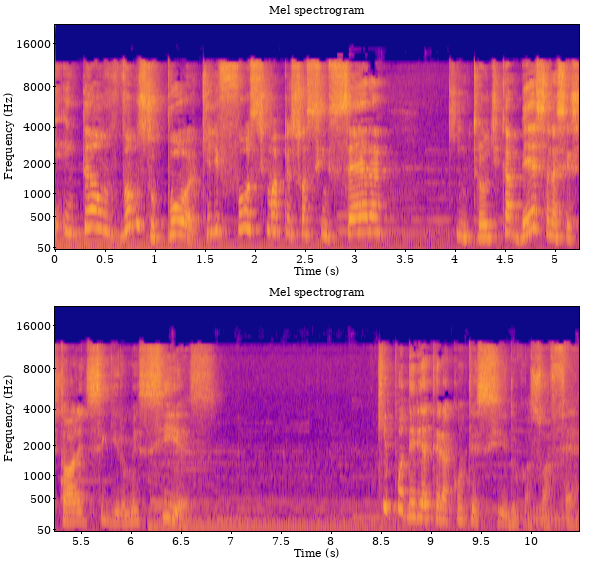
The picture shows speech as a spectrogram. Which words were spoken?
Então, vamos supor que ele fosse uma pessoa sincera que entrou de cabeça nessa história de seguir o Messias. O que poderia ter acontecido com a sua fé?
